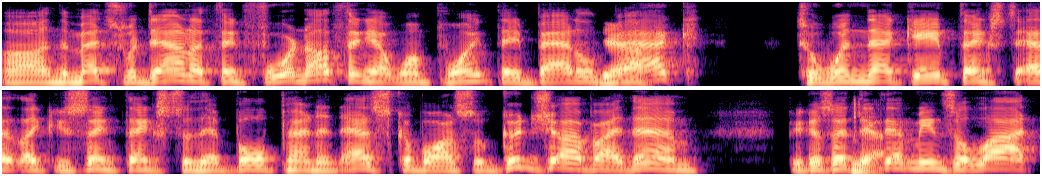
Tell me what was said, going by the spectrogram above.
Uh, and the Mets were down, I think, four nothing at one point. They battled Yeah. back to win that game, thanks to, like you're saying, thanks to their bullpen and Escobar. So good job by them, because I think Yeah. that means a lot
